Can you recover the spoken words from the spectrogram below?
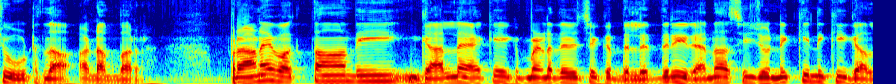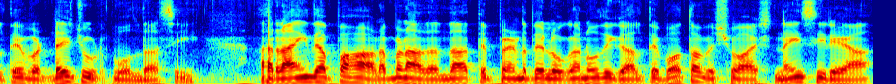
ਝੂਠ ਦਾ ਅਡੰਬਰ। ਪੁਰਾਣੇ ਵਕਤਾਂ ਦੀ ਗੱਲ ਹੈ ਕਿ ਇੱਕ ਪਿੰਡ ਦੇ ਵਿੱਚ ਇੱਕ ਦਲਿੱਦਰੀ ਰਹਿੰਦਾ ਸੀ ਜੋ ਨਿੱਕੀ ਨਿੱਕੀ ਗੱਲ ਤੇ ਵੱਡੇ ਝੂਠ ਬੋਲਦਾ ਸੀ। ਰਾਈ ਦਾ ਪਹਾੜ ਬਣਾ ਦਿੰਦਾ ਤੇ ਪਿੰਡ ਦੇ ਲੋਕਾਂ ਨੂੰ ਉਹਦੀ ਗੱਲ ਤੇ ਬਹੁਤਾ ਵਿਸ਼ਵਾਸ ਨਹੀਂ ਸੀ ਰਿਹਾ।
